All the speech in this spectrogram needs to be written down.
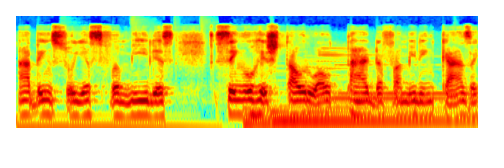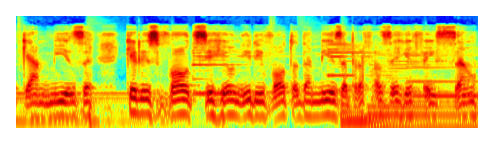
abençoe as famílias. Senhor, restaura o altar da família em casa, que é a mesa, que eles voltem a se reunir em volta da mesa para fazer refeição,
